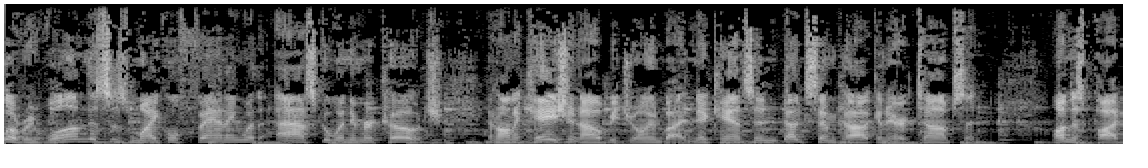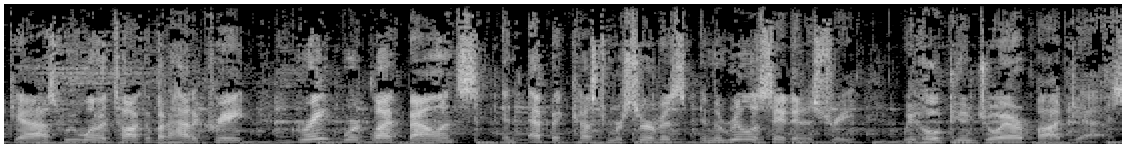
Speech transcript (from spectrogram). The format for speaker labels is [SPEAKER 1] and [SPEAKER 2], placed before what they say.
[SPEAKER 1] Hello, everyone. This is Michael Fanning with Ask a Windermere Coach. And on occasion, I'll be joined by Nick Hansen, Doug Simcock, and Eric Thompson. On this podcast, we want to talk about how to create great work life balance and epic customer service in the real estate industry. We hope you enjoy our podcast.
